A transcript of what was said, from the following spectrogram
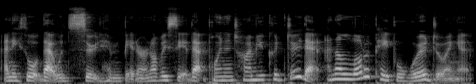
And he thought that would suit him better. And obviously, at that point in time, you could do that. And a lot of people were doing it.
